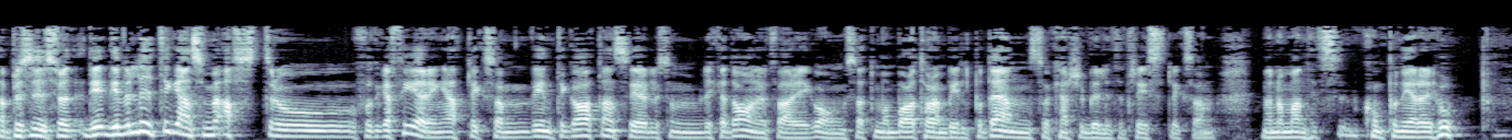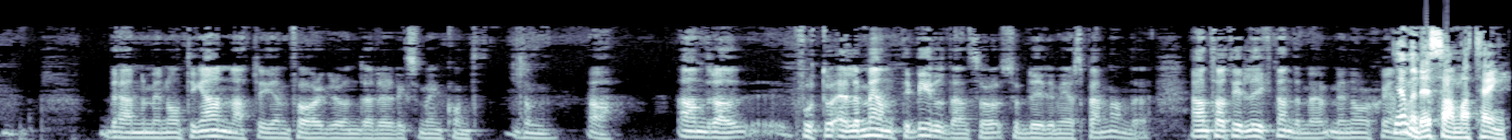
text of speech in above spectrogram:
Ja, precis. För det, det är väl lite grann som med astrofotografering. Att liksom Vintergatan ser liksom likadan ut varje gång. Så att om man bara tar en bild på den så kanske det blir lite trist liksom. Men om man komponerar ihop den med någonting annat i en förgrund eller liksom en liksom, ja, andra fotoelement i bilden så, så blir det mer spännande. Jag antar att det är liknande med, med norrsken. Ja men det är samma tänk.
